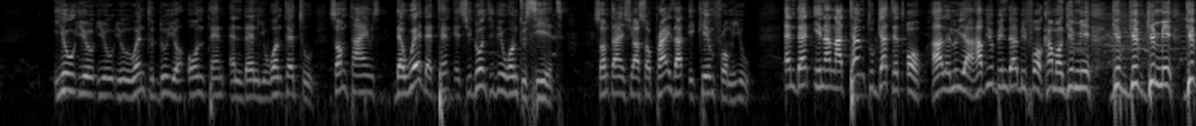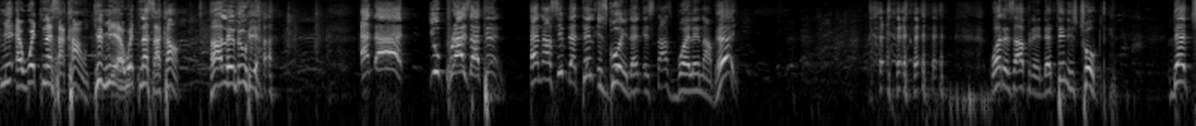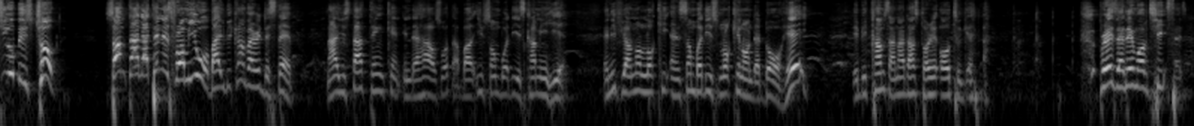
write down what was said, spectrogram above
You, you, you, you went to do your own thing and then you wanted to. Sometimes the way the thing is, you don't even want to see it. Sometimes you are surprised that it came from you. And then in an attempt to get it off hallelujah have you been there before? Come on give me give give give me give me a witness account. Give me a witness account. Hallelujah. And then you press that thing and as if the thing is going then it starts boiling up. Hey! What is happening? The thing is choked. The tube is choked. Sometimes the thing is from you but you become very disturbed. Now you start thinking in the house what about if somebody is coming here and if you are not lucky and somebody is knocking on the door, hey, it becomes another story altogether. Praise the name of Jesus.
